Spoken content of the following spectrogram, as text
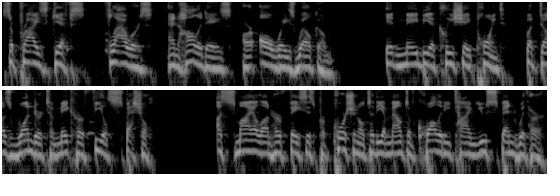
Surprise gifts, flowers, and holidays are always welcome. It may be a cliche point, but does wonder to make her feel special. A smile on her face is proportional to the amount of quality time you spend with her.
